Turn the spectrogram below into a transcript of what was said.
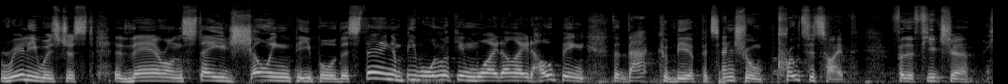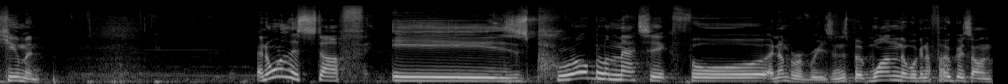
really was just there on stage showing people this thing, and people were looking wide eyed, hoping that that could be a potential prototype for the future human. And all of this stuff is problematic for a number of reasons, but one that we're going to focus on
